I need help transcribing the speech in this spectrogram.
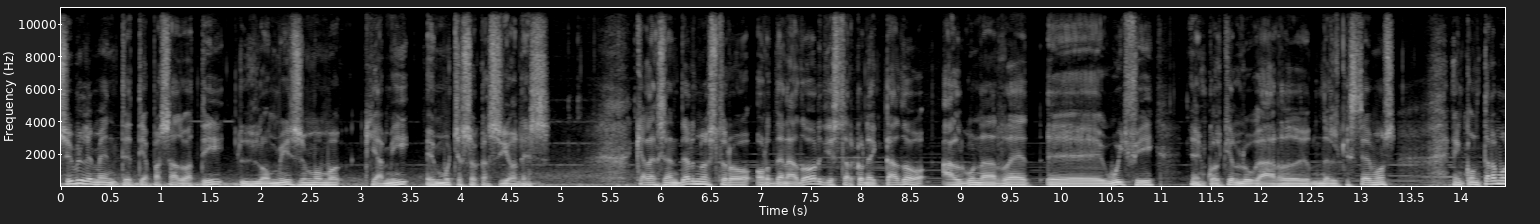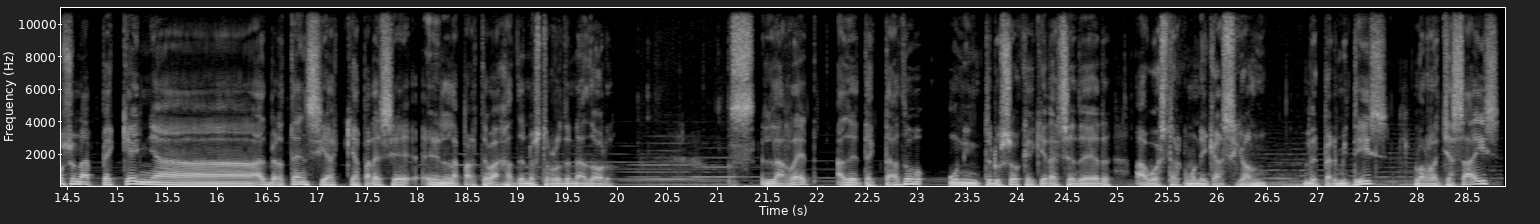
Posiblemente te ha pasado a ti lo mismo que a mí en muchas ocasiones. Que al encender nuestro ordenador y estar conectado a alguna red eh, wifi en cualquier lugar del que estemos, encontramos una pequeña advertencia que aparece en la parte baja de nuestro ordenador. La red ha detectado un intruso que quiere acceder a vuestra comunicación. ¿Le permitís? ¿Lo rechazáis?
